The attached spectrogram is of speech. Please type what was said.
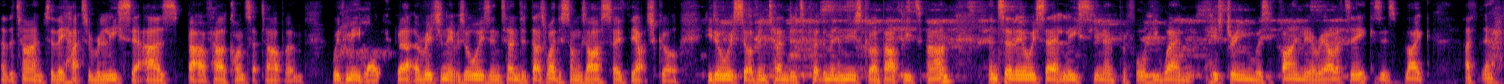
at the time. So they had to release it as Bat Out of Hell concept album, with Meatloaf, but originally it was always intended. That's why the songs are so theatrical. He'd always sort of intended to put them in a musical about Peter Pan, and so they always say at least you know before he went, his dream was finally a reality because it's like, I ah,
